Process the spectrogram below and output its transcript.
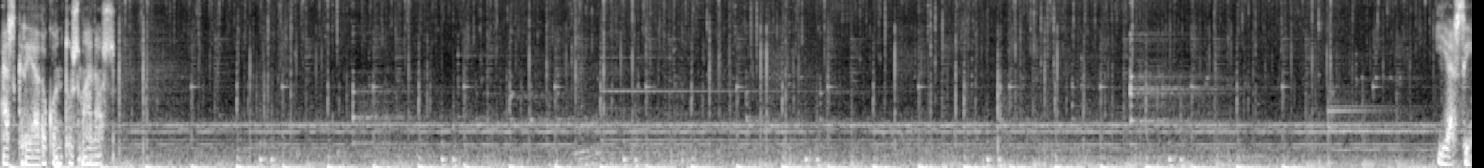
has creado con tus manos. Y así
